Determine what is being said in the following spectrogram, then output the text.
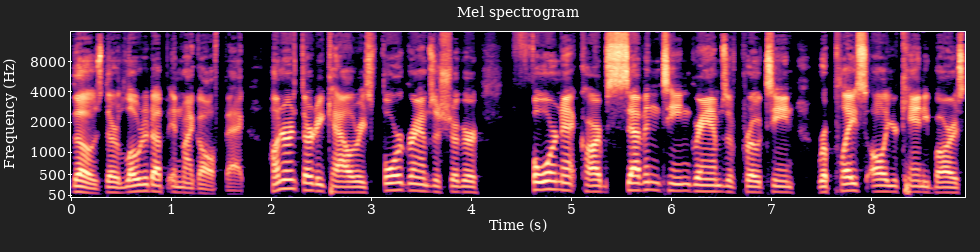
those. They're loaded up in my golf bag. 130 calories, four grams of sugar, four net carbs, 17 grams of protein. Replace all your candy bars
